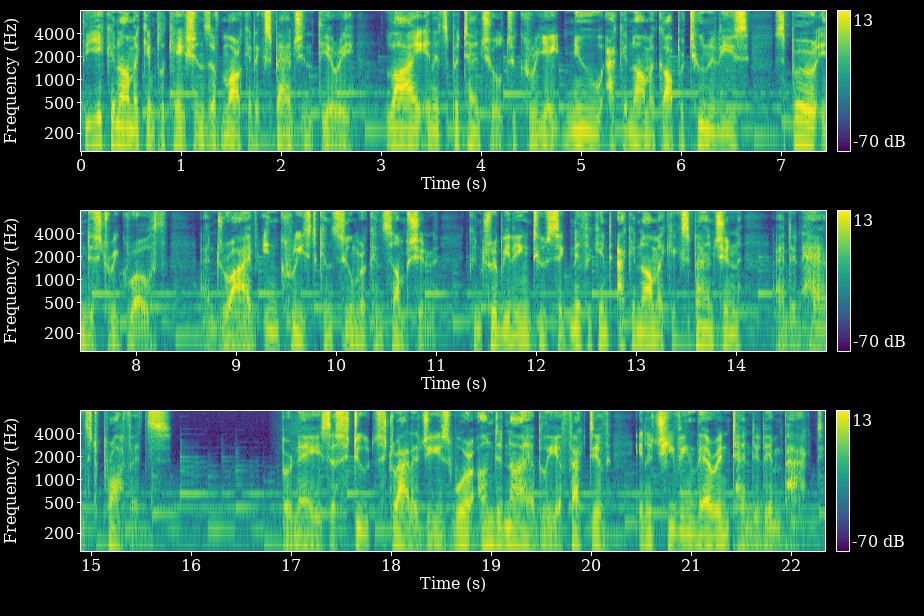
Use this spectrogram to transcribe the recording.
The economic implications of market expansion theory lie in its potential to create new economic opportunities, spur industry growth, and drive increased consumer consumption, contributing to significant economic expansion and enhanced profits. Bernays' astute strategies were undeniably effective in achieving their intended impact.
